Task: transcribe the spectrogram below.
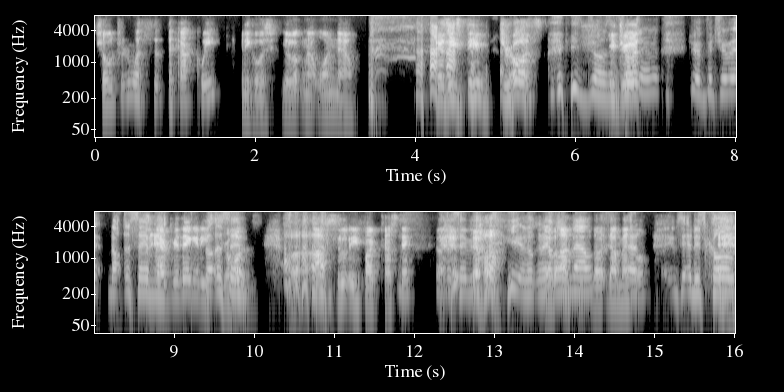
children with the, the cat queen? And he goes, you're looking at one now. Because he's he draws he draws, he a draws- picture of it. Drew a picture of it. Not the same. everything and he's the drawn. Uh, absolutely fantastic. Not the same. You're looking at one now. absolute- no, no mental. And it's called.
